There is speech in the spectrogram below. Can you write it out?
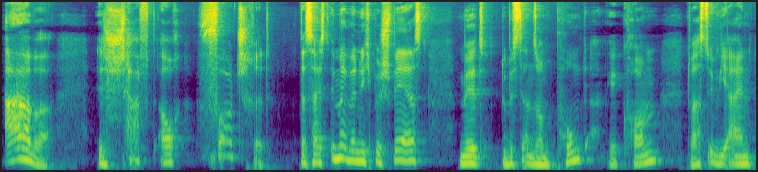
aber es schafft auch Fortschritt. Das heißt, immer wenn du dich beschwerst mit, du bist an so einem Punkt angekommen, du hast irgendwie ein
